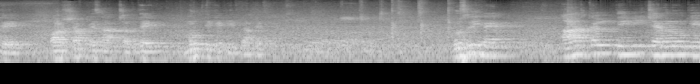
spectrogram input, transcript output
थे और शव के साथ चलते मुक्ति के गीत गाते थे। दूसरी है, आजकल टीवी चैनलों के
